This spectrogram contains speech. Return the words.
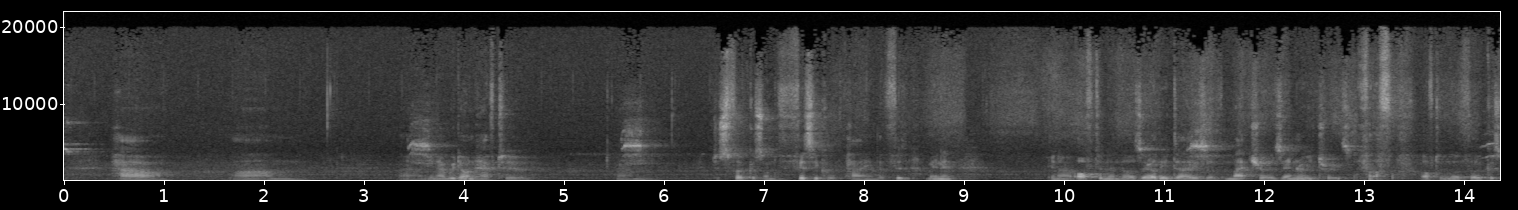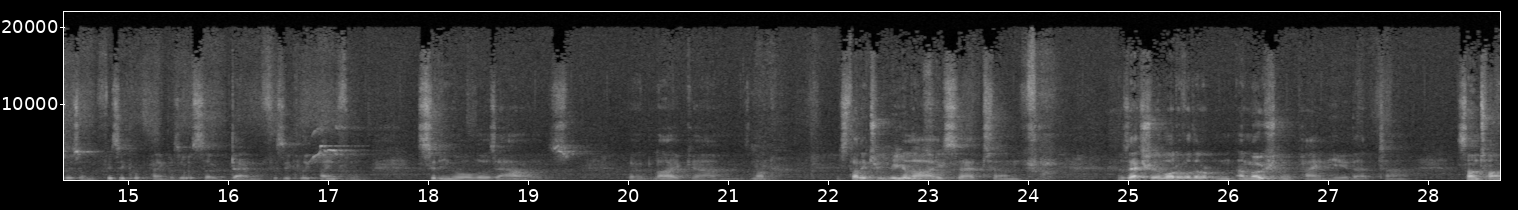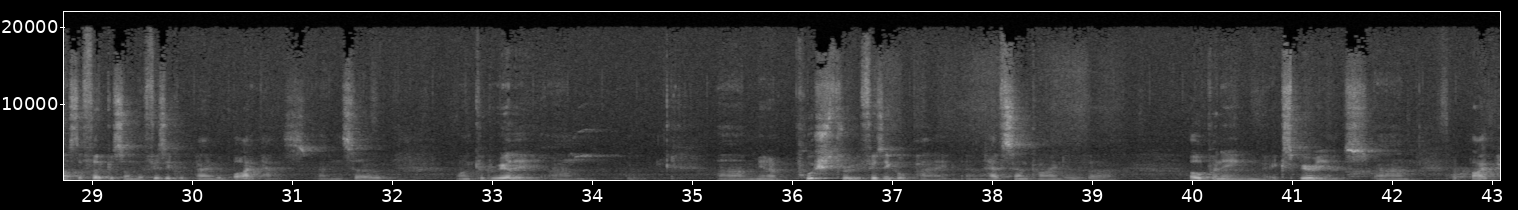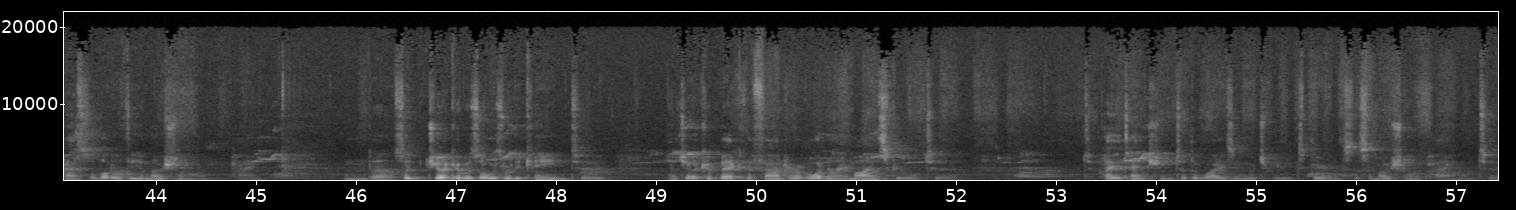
how um, uh, you know we don't have to um, just focus on physical pain. The phys- I mean, you know, often in those early days of macho Zen retreats, often the focus was on physical pain because it was so damn physically painful, sitting all those hours. But like, um, not I started to realize that um, there's actually a lot of other emotional pain here that uh, sometimes the focus on the physical pain would bypass. And so one could really, um, um, you know, push through physical pain and have some kind of uh, opening experience um, that bypass a lot of the emotional pain. And uh, so Joko was always really keen to uh, Joko Beck, the founder of Ordinary Mind School, to pay attention to the ways in which we experience this emotional pain, and to,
